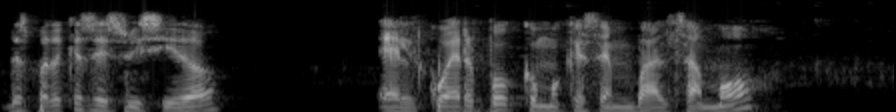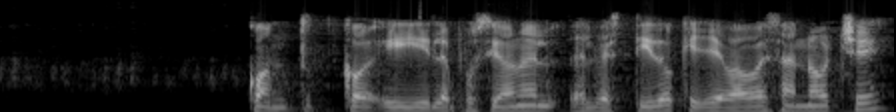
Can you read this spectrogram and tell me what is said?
después de que se suicidó, el cuerpo como que se embalsamó y le pusieron el, vestido que llevaba esa noche.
